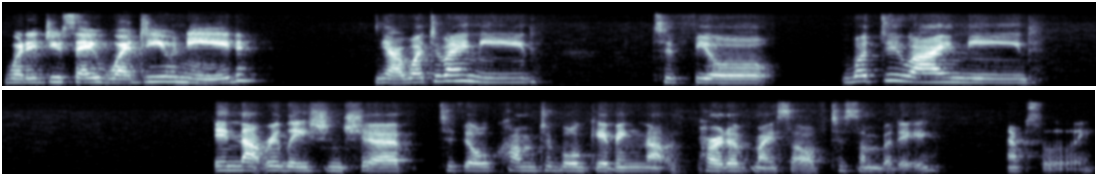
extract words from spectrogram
What did you say? What do you need? Yeah, what do I need to feel? What do I need in that relationship to feel comfortable giving that part of myself to somebody? Absolutely.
